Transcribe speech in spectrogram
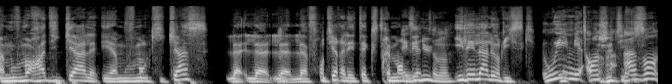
un mouvement radical et un mouvement qui casse, la, la, la, la frontière, elle est extrêmement Exactement. ténue. Il est là le risque. Oui, mais en- avant,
